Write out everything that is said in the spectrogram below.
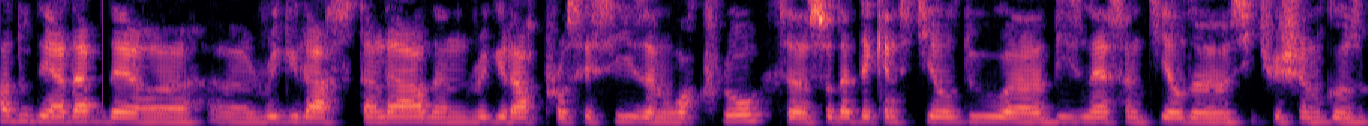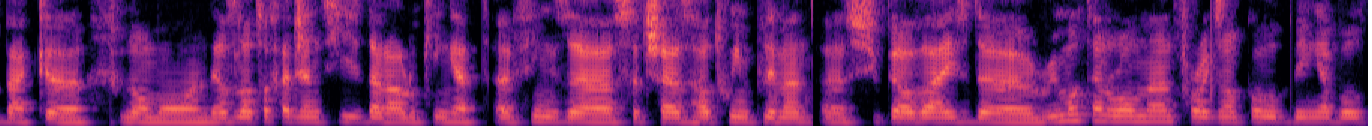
how do they adapt their uh, uh regular standard and regular processes and workflow so, so that they can still do uh, business until the situation goes back uh, to normal. And there's a lot of agencies that are looking at things such as how to implement supervised remote enrollment, for example, being able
